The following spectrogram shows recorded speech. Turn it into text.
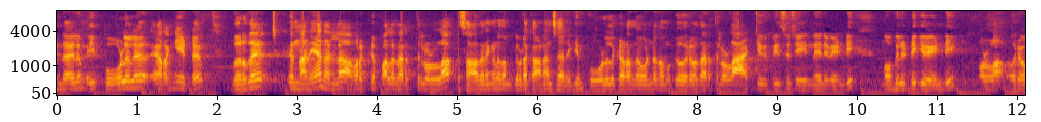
എന്തായാലും ഈ പൂളിൽ ഇറങ്ങിയിട്ട് വെറുതെ നനയാനല്ല അവർക്ക് പലതരത്തിലുള്ള സാധനങ്ങൾ നമുക്കിവിടെ കാണാൻ സാധിക്കും. പൂളിൽ കിടന്നുകൊണ്ട് നമുക്ക് ഓരോ തരത്തിലുള്ള ആക്ടിവിറ്റീസ് ചെയ്യുന്നതിന് വേണ്ടി മൊബിലിറ്റിക്ക് വേണ്ടി ഉള്ള ഓരോ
